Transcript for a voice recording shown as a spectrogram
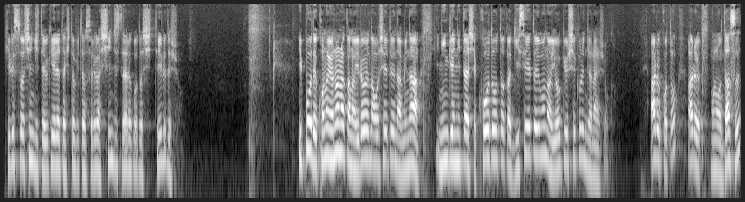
キリストを信じて受け入れた人々はそれが真実であることを知っているでしょう。一方で、この世の中のいろいろな教えというのは皆人間に対して行動とか犠牲というものを要求してくるんじゃないでしょうか。あること、あるものを出す、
